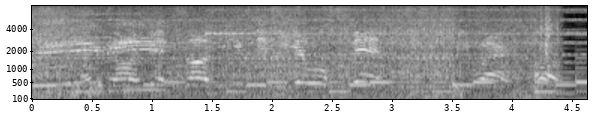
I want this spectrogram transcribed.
baby. Oh, yeah, so if you, if you get a little spin, beware. Oh.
